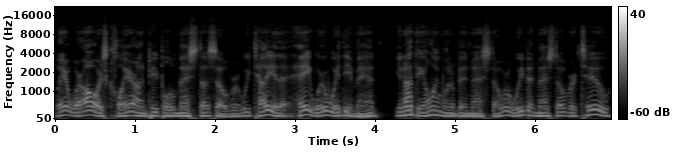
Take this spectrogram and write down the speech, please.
we're, we're always clear on people who messed us over. We tell you that, hey, we're with you, man. You're not the only one who've been messed over. We've been messed over too.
